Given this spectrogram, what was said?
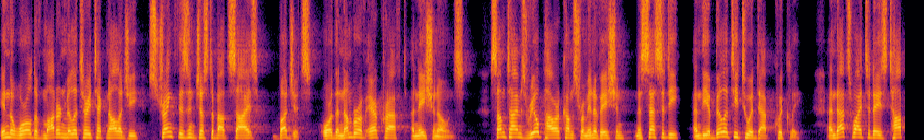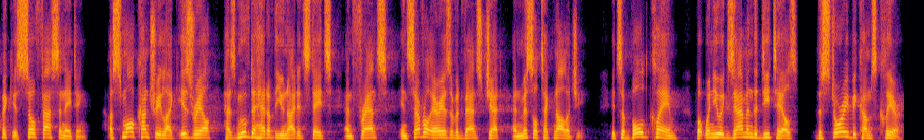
In the world of modern military technology, strength isn't just about size, budgets, or the number of aircraft a nation owns. Sometimes real power comes from innovation, necessity, and the ability to adapt quickly. And that's why today's topic is so fascinating. A small country like Israel has moved ahead of the United States and France in several areas of advanced jet and missile technology. It's a bold claim, but when you examine the details, the story becomes clear.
